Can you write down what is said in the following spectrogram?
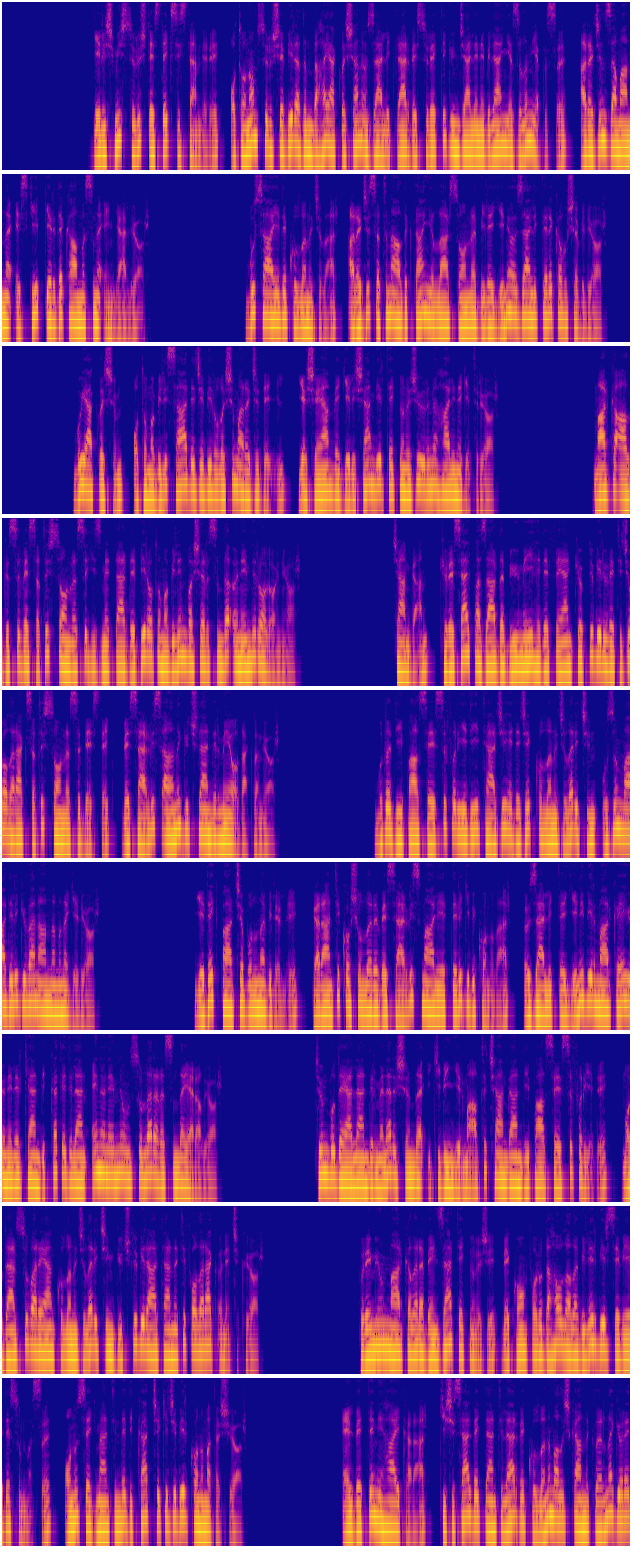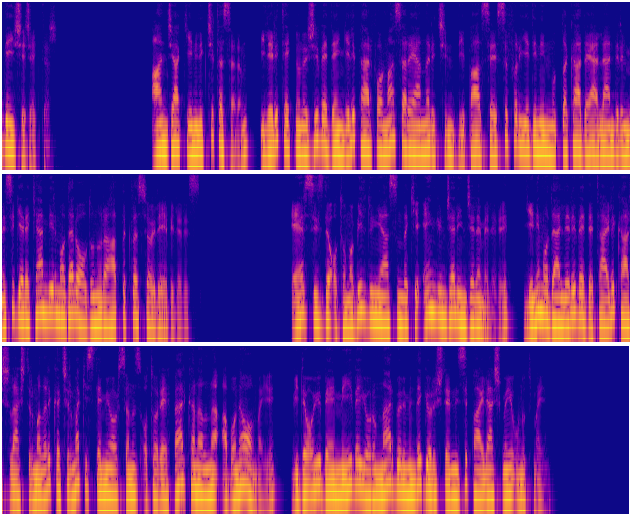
Gelişmiş sürüş destek sistemleri, otonom sürüşe bir adım daha yaklaşan özellikler ve sürekli güncellenebilen yazılım yapısı, aracın zamanla eskiyip geride kalmasını engelliyor. Bu sayede kullanıcılar, aracı satın aldıktan yıllar sonra bile yeni özelliklere kavuşabiliyor. Bu yaklaşım, otomobili sadece bir ulaşım aracı değil, yaşayan ve gelişen bir teknoloji ürünü haline getiriyor. Marka algısı ve satış sonrası hizmetlerde bir otomobilin başarısında önemli rol oynuyor. Chang'an, küresel pazarda büyümeyi hedefleyen köklü bir üretici olarak satış sonrası destek ve servis ağını güçlendirmeye odaklanıyor. Bu da Deepal S07'yi tercih edecek kullanıcılar için uzun vadeli güven anlamına geliyor. Yedek parça bulunabilirliği, garanti koşulları ve servis maliyetleri gibi konular, özellikle yeni bir markaya yönelirken dikkat edilen en önemli unsurlar arasında yer alıyor. Tüm bu değerlendirmeler ışığında 2026 Chang'an Deepal S07, modern SUV arayan kullanıcılar için güçlü bir alternatif olarak öne çıkıyor. Premium markalara benzer teknoloji ve konforu daha olabilir bir seviyede sunması, onu segmentinde dikkat çekici bir konuma taşıyor. Elbette nihai karar, kişisel beklentiler ve kullanım alışkanlıklarına göre değişecektir. Ancak yenilikçi tasarım, ileri teknoloji ve dengeli performans arayanlar için Deepal S07'nin mutlaka değerlendirilmesi gereken bir model olduğunu rahatlıkla söyleyebiliriz. Eğer siz de otomobil dünyasındaki en güncel incelemeleri, yeni modelleri ve detaylı karşılaştırmaları kaçırmak istemiyorsanız Oto Rehber kanalına abone olmayı, videoyu beğenmeyi ve yorumlar bölümünde görüşlerinizi paylaşmayı unutmayın.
